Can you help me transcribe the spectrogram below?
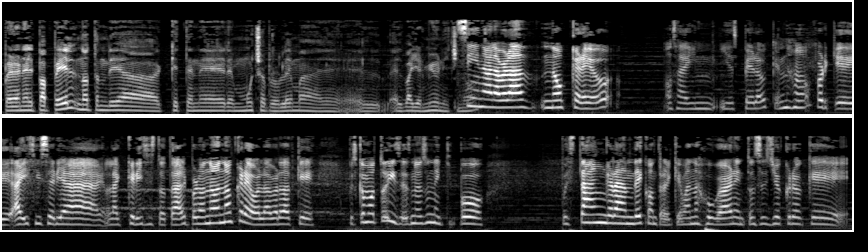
pero en el papel no tendría que tener mucho problema eh, el, el Bayern Múnich, ¿no? Sí, no, la verdad no creo. O sea, y, y espero que no, porque ahí sí sería la crisis total. Pero no, no creo. La verdad que, pues como tú dices, no es un equipo pues tan grande contra el que van a jugar. Entonces yo creo que,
